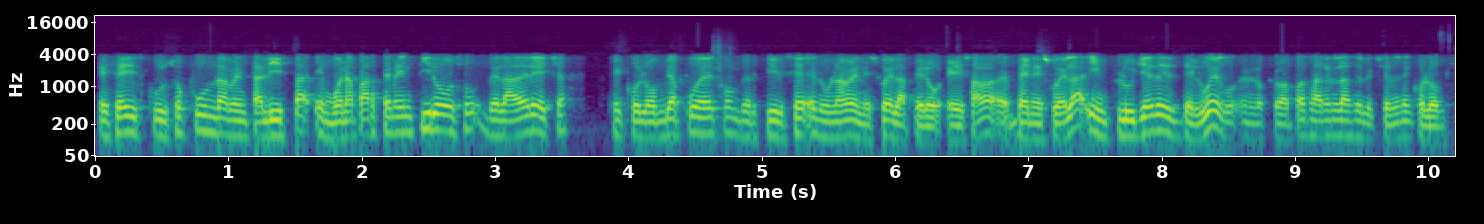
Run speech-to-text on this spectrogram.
ese discurso fundamentalista, en buena parte mentiroso, de la derecha, que Colombia puede convertirse en una Venezuela, pero esa Venezuela influye desde luego en lo que va a pasar en las elecciones en Colombia.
